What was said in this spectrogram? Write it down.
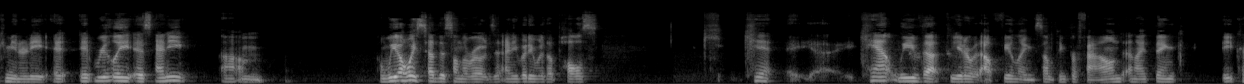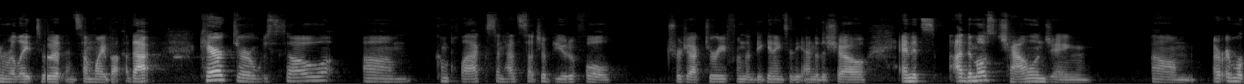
community. It, it really is any, um, we always said this on the road, is that anybody with a pulse can't can't leave that theater without feeling something profound and i think you can relate to it in some way but that character was so um, complex and had such a beautiful trajectory from the beginning to the end of the show and it's uh, the most challenging um, re-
